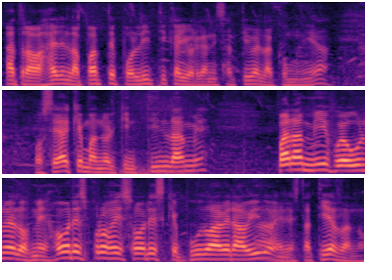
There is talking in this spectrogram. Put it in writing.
a trabajar en la parte política y organizativa de la comunidad. O sea que Manuel Quintín Lame para mí fue uno de los mejores profesores que pudo haber habido en esta tierra. ¿no?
